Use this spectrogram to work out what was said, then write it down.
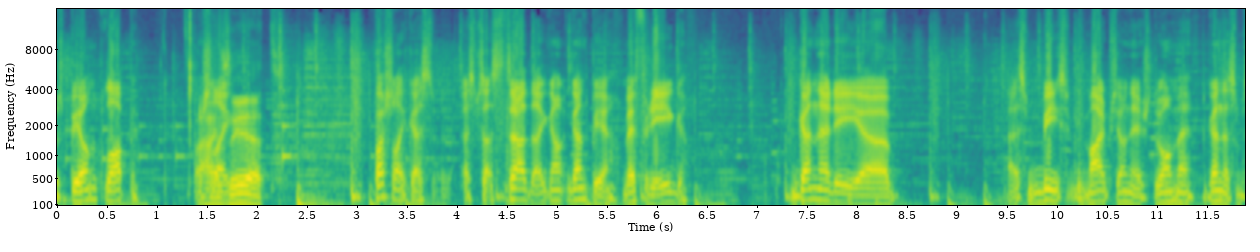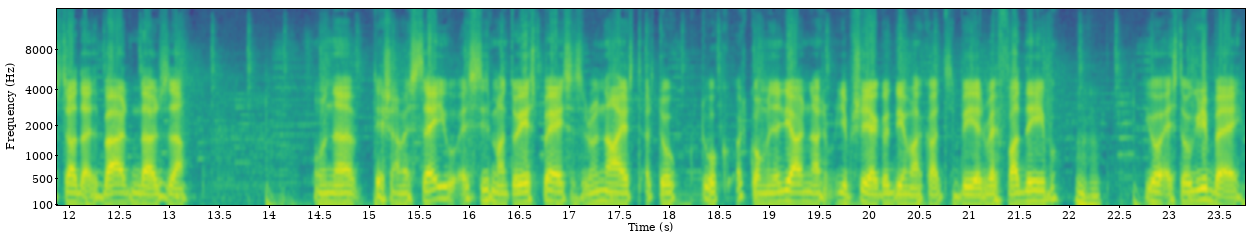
uz pilnu klapu. Pašlaik, aiziet. pašlaik es, es strādāju gan, gan pie Vefrīga, gan arī uh, esmu bijis Mārcis Jauniešu domē, gan esmu strādājis bērnu dārzā. Un uh, tiešām es eju, es izmantoju iespējas, es runāju ar, to, to, ar ko man ir jārunā, jeb šajā gadījumā, kā tas bija ar VF vadību. Mm -hmm. Jo es to gribēju,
